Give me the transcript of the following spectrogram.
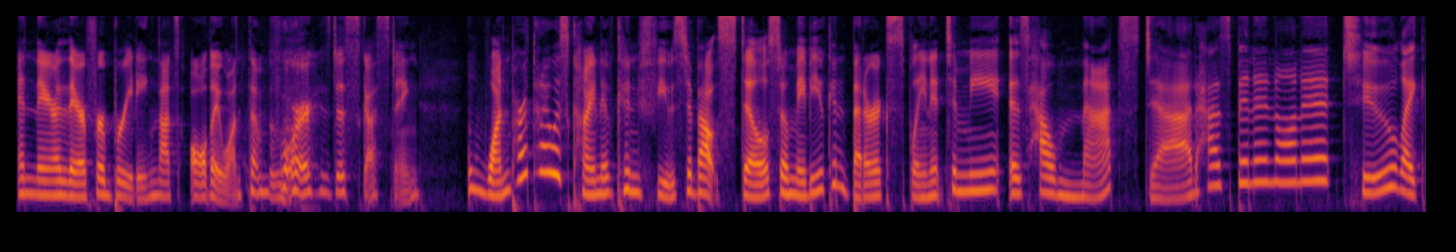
and they're there for breeding. That's all they want them for. Is disgusting. One part that I was kind of confused about still, so maybe you can better explain it to me, is how Matt's dad has been in on it too. Like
